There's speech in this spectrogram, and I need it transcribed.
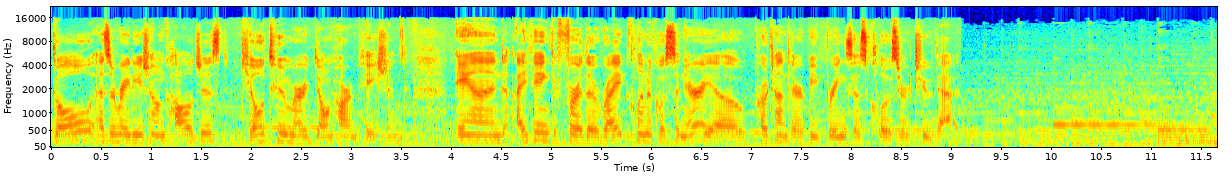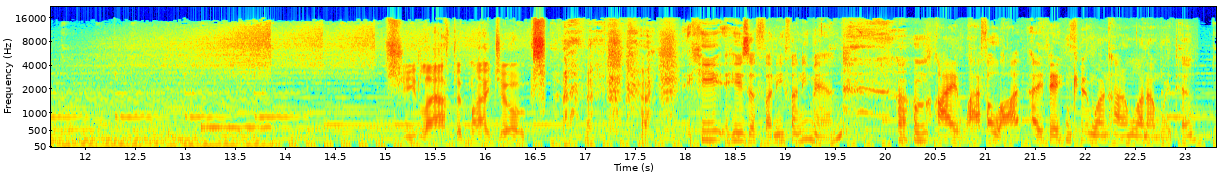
Goal as a radiation oncologist, kill tumor, don't harm patient. And I think for the right clinical scenario, proton therapy brings us closer to that. She laughed at my jokes. he, he's a funny, funny man. Um, I laugh a lot, I think, when, when I'm with him.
